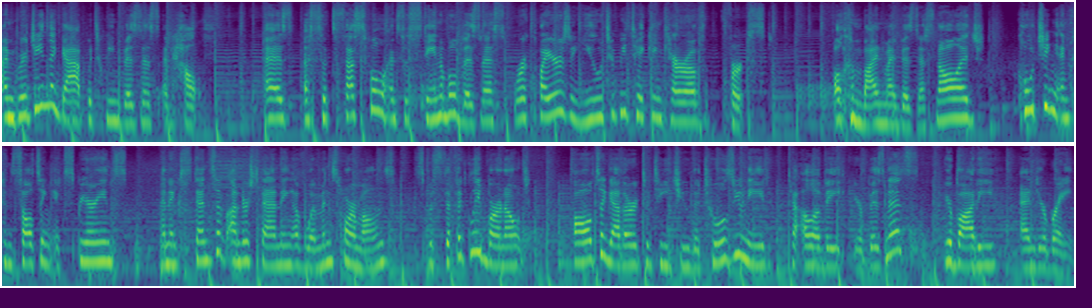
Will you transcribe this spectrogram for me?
I'm bridging the gap between business and health as a successful and sustainable business requires you to be taken care of first. I'll combine my business knowledge, coaching and consulting experience, and extensive understanding of women's hormones, specifically burnout, all together to teach you the tools you need to elevate your business, your body, and your brain.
